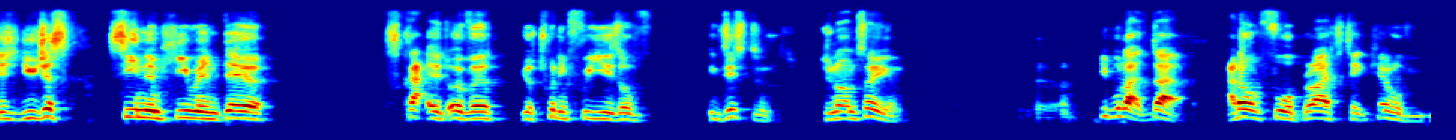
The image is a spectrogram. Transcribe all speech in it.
just you just seen them here and there, scattered over your 23 years of existence. Do you know what I'm saying? Yeah. people like that, I don't feel obliged to take care of you.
